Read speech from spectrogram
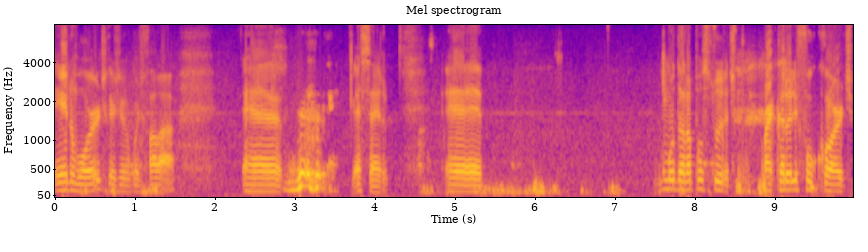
N-word, que a gente não pode falar. É, é sério. É, mudando a postura, tipo, marcando ele full court,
